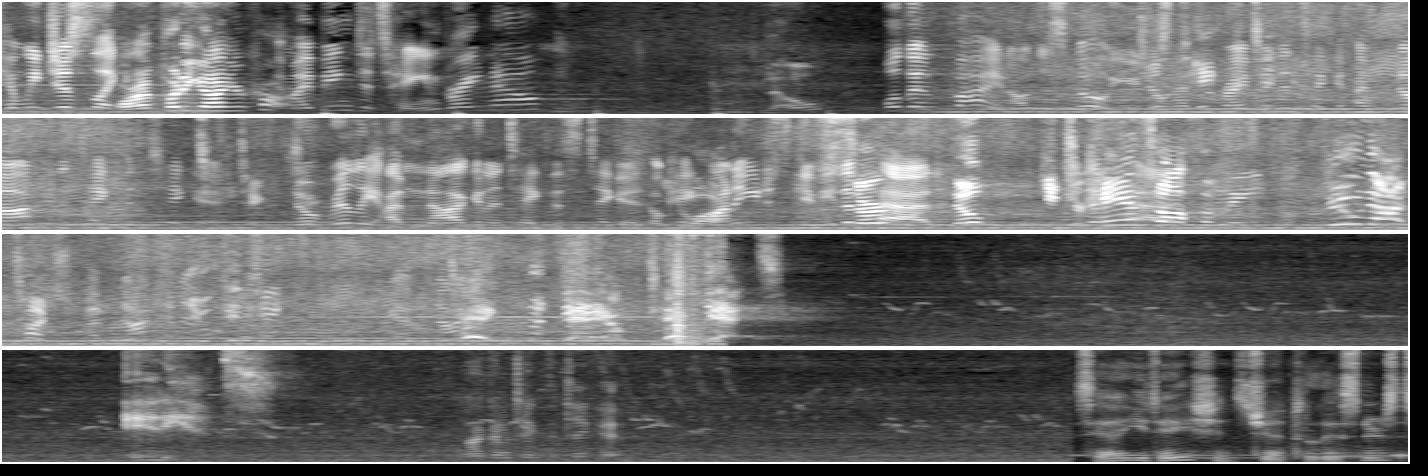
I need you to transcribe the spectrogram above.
Can we just like? Or I'm putting it on your car. Am I being detained right now? No. Well then, fine. I'll just go. You just Just have to take the write me the ticket. I'm not gonna take the ticket. Take the no, really, I'm not gonna take this ticket. Okay, why don't you just give me the Sir, pad? nope. Get your hands pad. off of me. Do not touch me. I'm not gonna. You can take. Take the damn ticket. Idiots. I'm not gonna take the ticket. Salutations, gentle listeners.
